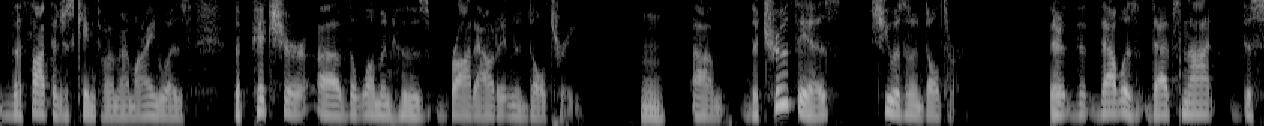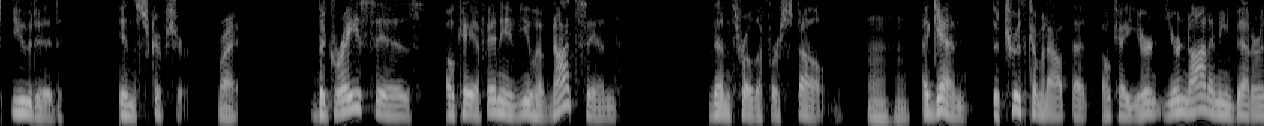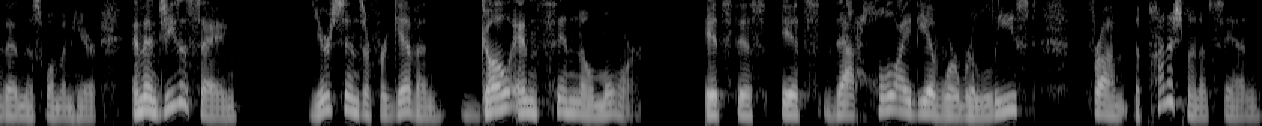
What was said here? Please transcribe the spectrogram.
the thought that just came to my mind was the picture of the woman who's brought out in adultery. Hmm. Um, the truth is, she was an adulterer. There, th- that was that's not disputed in Scripture. Right. The grace is okay. If any of you have not sinned, then throw the first stone. Mm-hmm. Again, the truth coming out that okay, you're you're not any better than this woman here, and then Jesus saying, "Your sins are forgiven. Go and sin no more." It's this. It's that whole idea of we're released from the punishment of sin,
